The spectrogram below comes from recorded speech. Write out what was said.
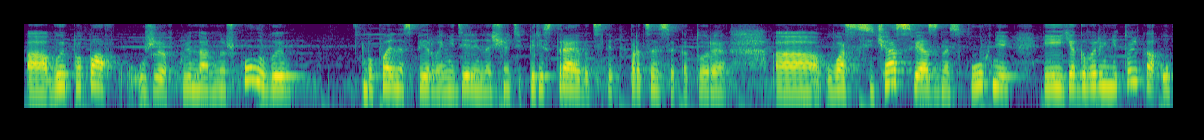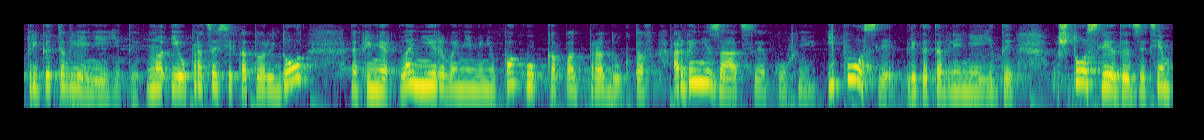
А, вы, попав уже в кулинарную школу, вы буквально с первой недели начнете перестраивать те процессы, которые э, у вас сейчас связаны с кухней. И я говорю не только о приготовлении еды, но и о процессе, который до, например, планирование меню, покупка продуктов, организация кухни и после приготовления еды. Что следует за тем,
